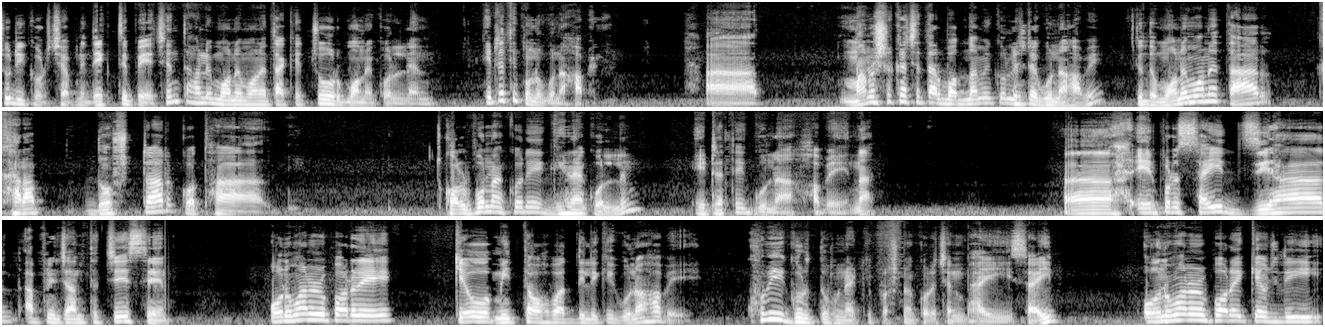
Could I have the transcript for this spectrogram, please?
চুরি করছে, আপনি দেখতে পেয়েছেন, তাহলে মনে মনে তাকে চোর মনে করলেন, এটাতে কোনো গুণা হবে না। মানুষের কাছে তার বদনামি করলে সেটা গুণা হবে। কিন্তু মনে মনে তার খারাপ দোষটার কথা কল্পনা করে ঘৃণা করলেন, এটাতে গুণা হবে না। এরপরে সাইদ জিহাদ, আপনি জানতে চেয়েছেন, অনুমানের উপরে কেউ মিথ্যা অপবাদ দিলে কি গুণা হবে? খুবই গুরুত্বপূর্ণ একটি প্রশ্ন করেছেন ভাই সাইদ। অনুমানের পরে কেউ যদি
